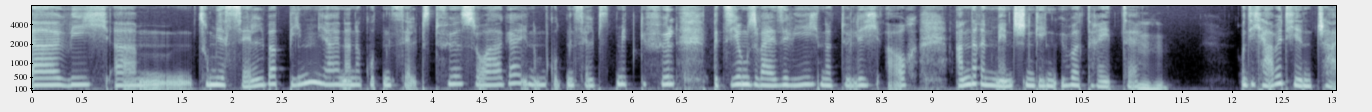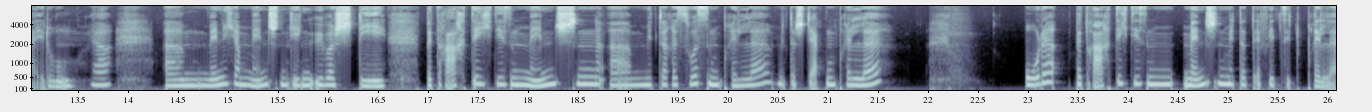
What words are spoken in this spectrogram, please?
äh, wie ich ähm, zu mir selber bin, ja, in einer guten Selbstfürsorge, in einem guten Selbstmitgefühl, beziehungsweise wie ich natürlich auch anderen Menschen gegenüber trete. Mhm. Und ich habe die Entscheidung, ja, ähm, wenn ich am Menschen gegenüberstehe, betrachte ich diesen Menschen äh, mit der Ressourcenbrille, mit der Stärkenbrille oder betrachte ich diesen Menschen mit der Defizitbrille?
